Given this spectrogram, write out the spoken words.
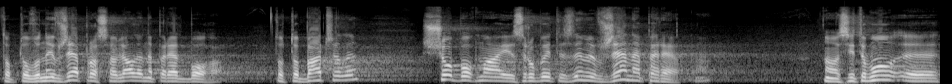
Тобто вони вже прославляли наперед Бога. Тобто бачили, що Бог має зробити з ними вже наперед. Ось, і тому е,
